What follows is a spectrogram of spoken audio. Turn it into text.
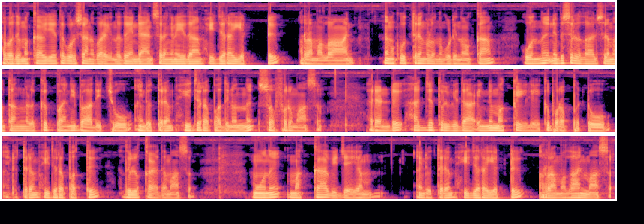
അപ്പോൾ അത് മക്ക വിജയത്തെക്കുറിച്ചാണ് പറയുന്നത്. എന്റെ ആൻസർ എങ്ങനെ എഴുതാം? ഹിജറ എട്ട് റമലാൻ നമുക്ക് ഉത്തരങ്ങളൊന്നും കൂടി നോക്കാം. ഒന്ന് നബി സല്ലല്ലാഹു അലൈഹി വസല്ലം തങ്ങൾക്ക് പനി ബാധിച്ചു. അതിന്റെ ഉത്തരം ഹിജറ പതിനൊന്ന് സഫർ മാസം. രണ്ട് ഹജ്ജത്തുൽ വിദ ഇന്ന് മക്കയിലേക്ക് പുറപ്പെട്ടു. അതിന്റെ ഉത്തരം ഹിജറ പത്ത് ദുൽഖാദ മാസം. മൂന്ന് മക്ക വിജയം. അതിന്റെ ഉത്തരം ഹിജറ എട്ട് റമദാൻ മാസം.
